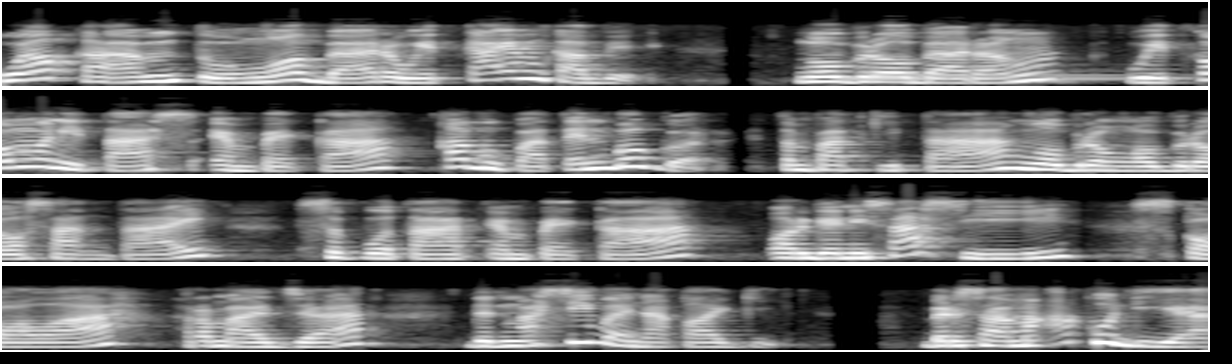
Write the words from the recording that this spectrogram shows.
Welcome to Ngobar with KMKB. Ngobrol bareng with komunitas MPK Kabupaten Bogor. Tempat kita ngobrol-ngobrol santai seputar MPK, organisasi, sekolah, remaja, dan masih banyak lagi. Bersama aku dia,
